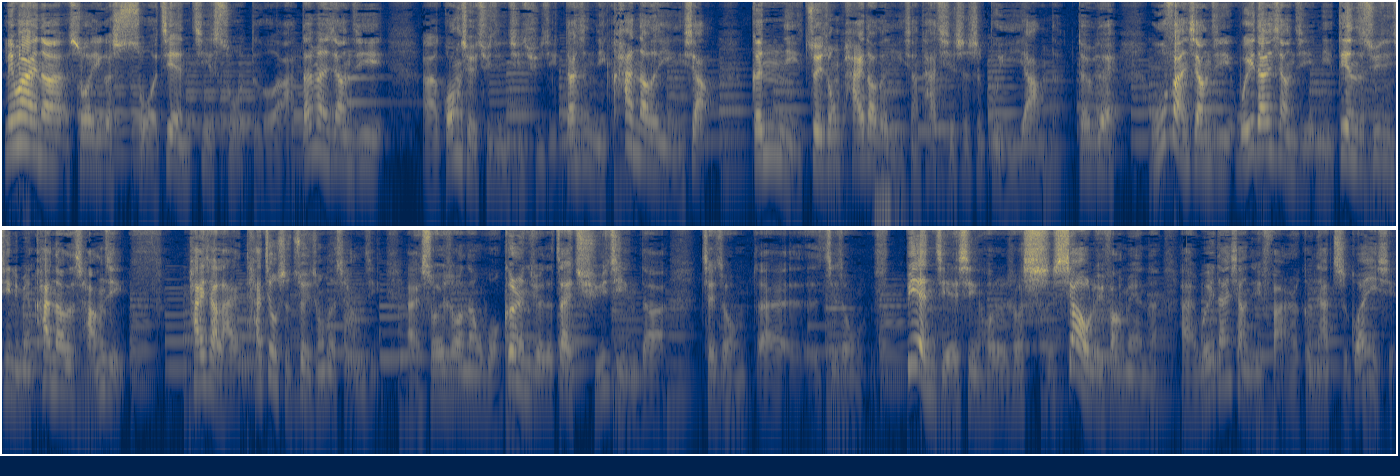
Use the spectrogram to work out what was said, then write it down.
另外呢，说一个所见即所得啊，单反相机啊，光学取景器取景，但是你看到的影像跟你最终拍到的影像，它其实是不一样的，对不对？无反相机、微单相机，你电子取景器里面看到的场景。拍下来，它就是最终的场景，哎，所以说呢，我个人觉得在取景的这种呃这种便捷性或者说是效率方面呢，哎，微单相机反而更加直观一些。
